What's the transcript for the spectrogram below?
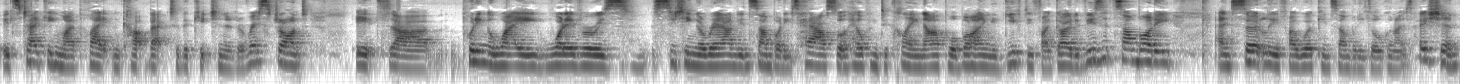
it's taking my plate and cup back to the kitchen at a restaurant it's uh, putting away whatever is sitting around in somebody's house or helping to clean up or buying a gift if I go to visit somebody. And certainly, if I work in somebody's organisation,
